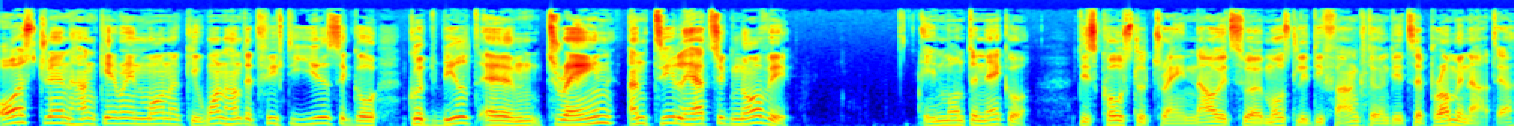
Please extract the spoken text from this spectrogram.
Austrian Hungarian monarchy 150 years ago could build a train until Herceg Novi in Montenegro. This coastal train now it's uh, mostly defunct and it's a promenade. Yeah?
